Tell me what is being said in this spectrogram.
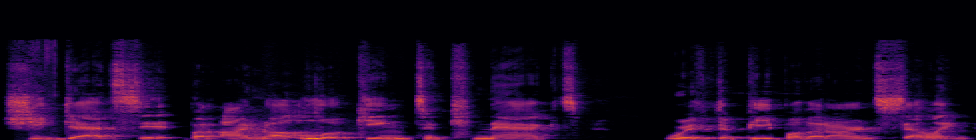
she gets it, but I'm not looking to connect with the people that aren't selling.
